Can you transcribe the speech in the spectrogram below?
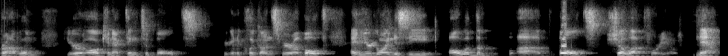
problem. You're all connecting to bolts. You're going to click on Sphero Bolt and you're going to see all of the uh, bolts show up for you. Now,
